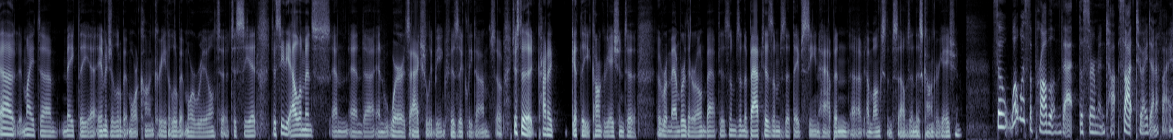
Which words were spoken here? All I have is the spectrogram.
Uh, it might um, make the uh, image a little bit more concrete, a little bit more real to, to see it, to see the elements and and uh, and where it's actually being physically done. So just to kind of get the congregation to remember their own baptisms and the baptisms that they've seen happen uh, amongst themselves in this congregation. So, what was the problem that the sermon sought to identify?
